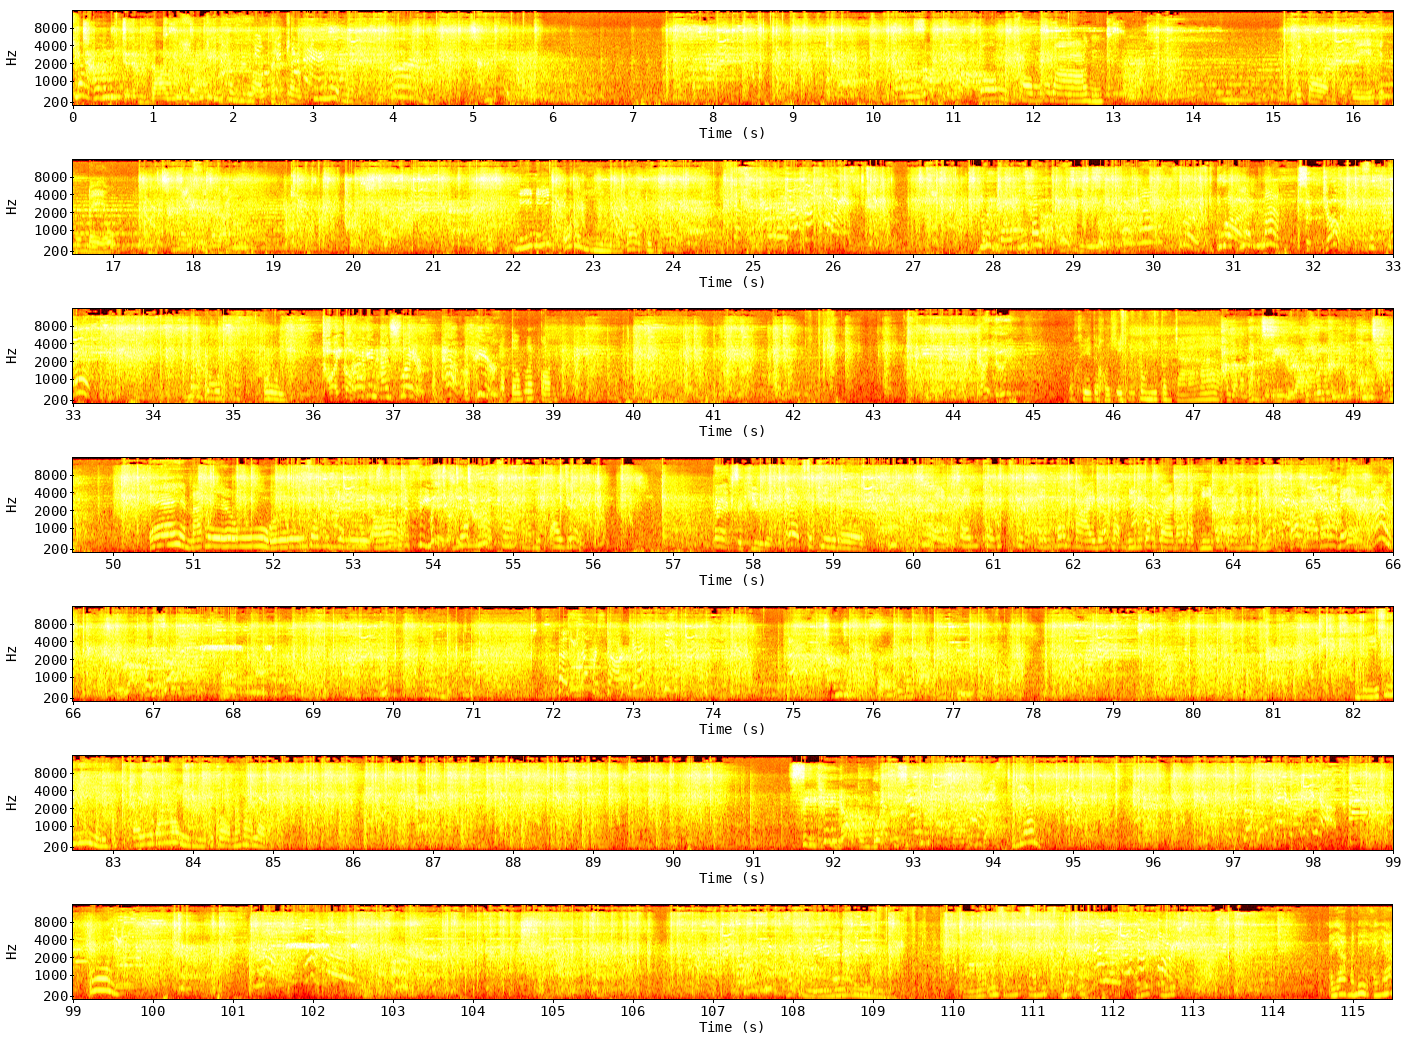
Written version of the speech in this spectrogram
ฉันจะทำลายหัวใจที่ทำลายหัวใจที่เมื่อไหร่ ตอนโอเคเช็คพุ่งแล้วในปิดไฟนนี่นี่โอ้ยได้ตัวแม่ไม่สุดยอดสุดยอดไม่โดนค่ะโอ้ยถอยก่อน Dragon ตัวเพื่อนก่อน โอเค แต่ขอเช็คที่ตรงนี้ก่อนจ้าพลังนั่นจะดีหรือร้ายวันขึ้นอยู่กับผู้ใช้มัน เอ๊ยเห็นนะเทลเอ้ยชอบกินเลยอ๋อเยี่ยมมากค่ะขอมีไปด้วย executed executed แทงแทงแทงแต้องตายนะบัดนี้ต้องตายนะบัดนี้ต้องตายนะบัดนี้ต้องตายนะบัดนี้อ้าว 拿到了。 อาย่ามานี่ตาย่า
